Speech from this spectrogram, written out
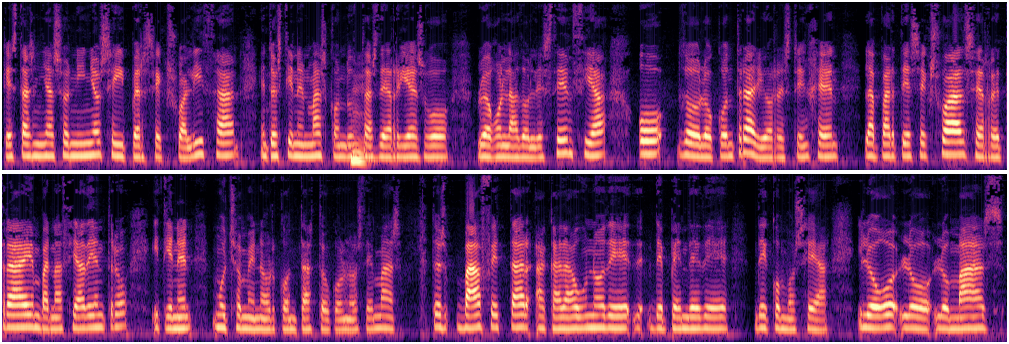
que estas niñas o niños se hipersexualizan, entonces tienen más conductas mm. de riesgo luego en la adolescencia, o todo lo contrario, restringen la parte sexual, se retraen, van hacia adentro y tienen mucho menor contacto con los demás. Entonces va a afectar a cada uno, depende de, de, cómo sea. Y luego lo, lo más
